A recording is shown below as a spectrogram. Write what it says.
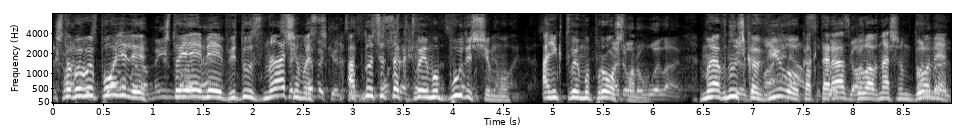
Чтобы вы поняли, что я имею в виду значимость, относится к твоему будущему, а не к твоему прошлому. Моя внучка Виллоу как-то раз была в нашем доме.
